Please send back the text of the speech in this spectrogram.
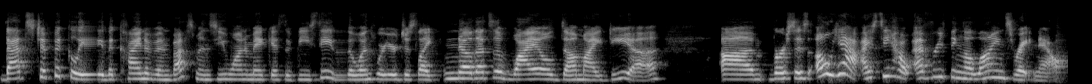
that's typically the kind of investments you want to make as a vc the ones where you're just like no that's a wild dumb idea um, versus oh yeah i see how everything aligns right now.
